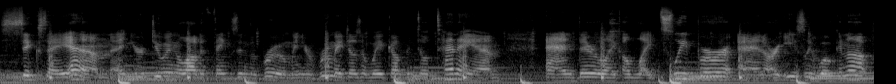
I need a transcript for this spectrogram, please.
6 a.m. and you're doing a lot of things in the room and your roommate doesn't wake up until 10 a.m., and they're like a light sleeper and are easily woken up,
